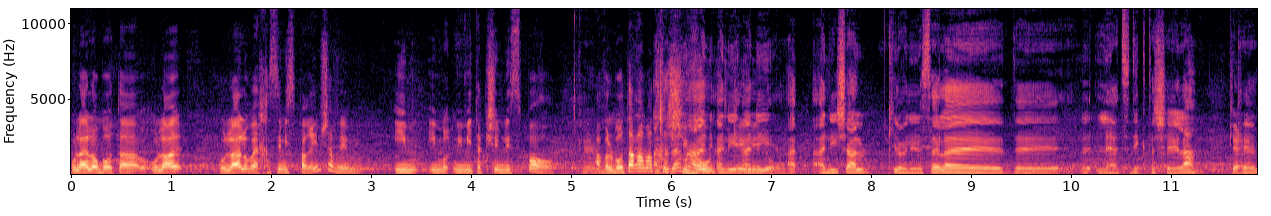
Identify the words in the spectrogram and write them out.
אולי לא באותה, אולי, אולי לא ביחסים מספרים שווים, אם, אם, אם מתעקשים לספור. אבל באותה רמת יודע מה, חשיבות, אני- כאילו. אני- אני אשאל, כאילו, אני אנסה ל- ל- להצדיק את השאלה, כן. כן?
